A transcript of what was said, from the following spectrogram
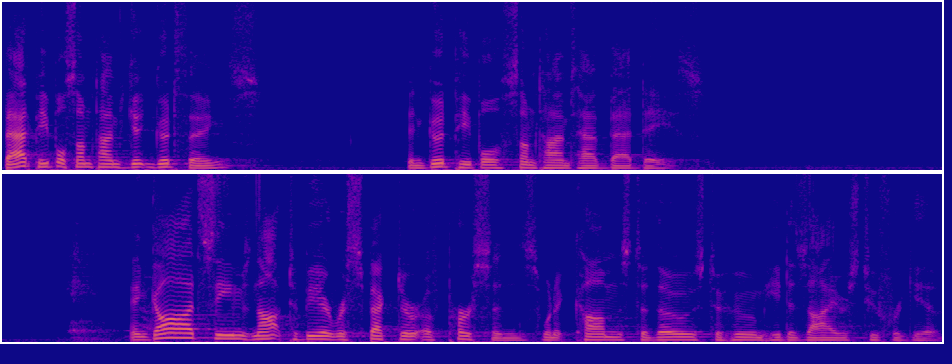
bad people sometimes get good things, and good people sometimes have bad days. And God seems not to be a respecter of persons when it comes to those to whom he desires to forgive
